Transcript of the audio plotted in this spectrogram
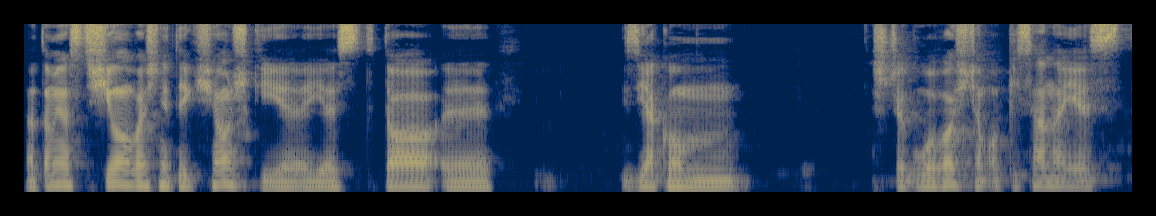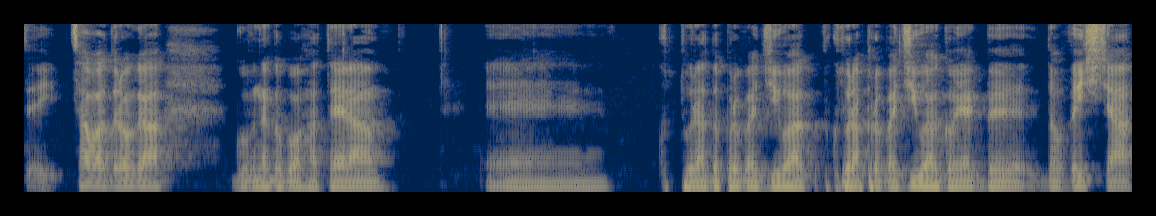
Natomiast siłą właśnie tej książki jest to, z jaką szczegółowością opisana jest cała droga głównego bohatera, która doprowadziła, która prowadziła go jakby do wyjścia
